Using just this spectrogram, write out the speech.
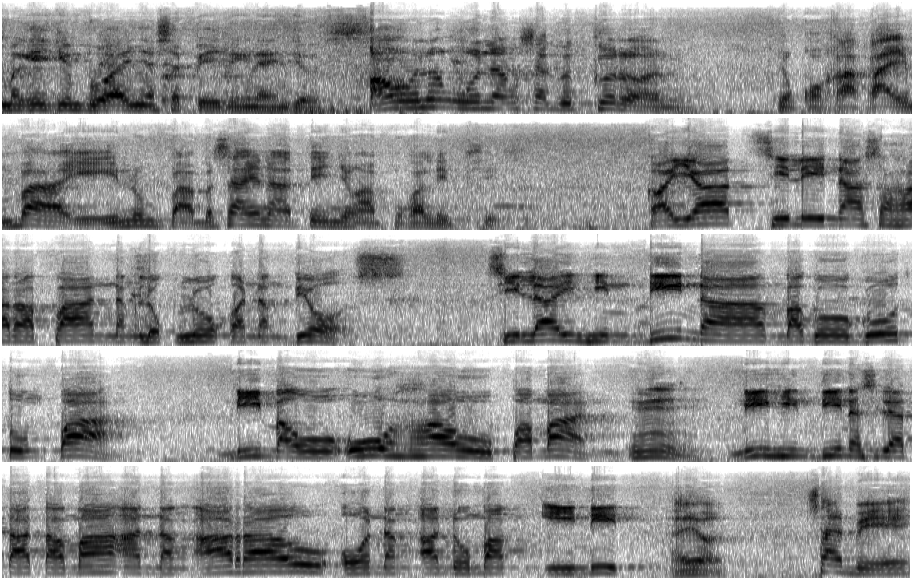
magiging buhay niya sa piling ng Diyos? Ang unang-unang sagot ko ron, yung kung kakain ba, iinom pa, basahin natin yung Apokalipsis. Kaya't sila'y nasa harapan ng luklukan ng Diyos. Sila'y hindi na magugutom pa, ni mauuhaw pa man, Mm. ni hindi na sila tatamaan ng araw o ng anumang init. Ayun. Sabi,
